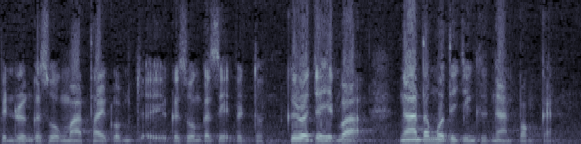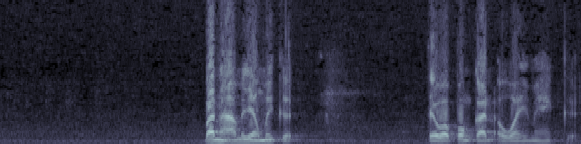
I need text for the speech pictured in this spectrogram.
เป็นเรื่องกระทรวงมหาดไทยกรมกระทรวงเกษตรเป็นต้น คือเราจะเห็นว่างานทั้งหมดที่จริงคืองานป้องกัน ปัญหามันยังไม่เกิด แต่ว่าป้องกันเอาไว้ไม่ให้เกิด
